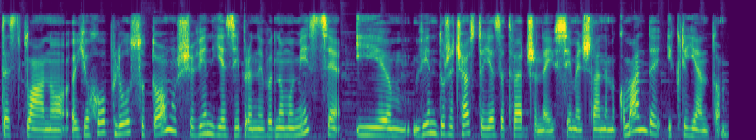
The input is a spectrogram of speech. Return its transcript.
тест-плану, його плюс у тому, що він є зібраний в одному місці, і він дуже часто є затверджений всіми членами команди і клієнтом.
